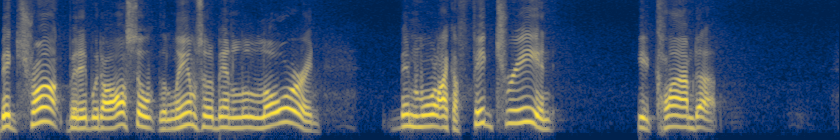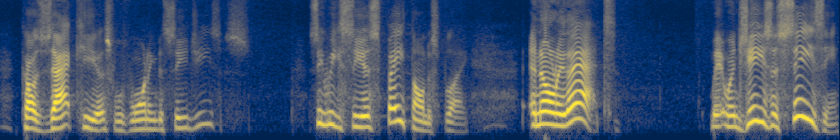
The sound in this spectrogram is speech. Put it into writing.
big trunk, but it would also, the limbs would have been a little lower and been more like a fig tree, and he had climbed up. Because Zacchaeus was wanting to see Jesus. See, we see his faith on display. And only that, when Jesus sees him,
